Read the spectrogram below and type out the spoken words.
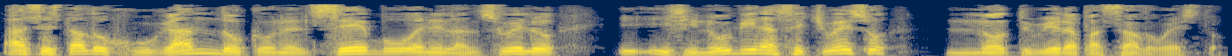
has estado jugando con el cebo en el anzuelo, y, si no hubieras hecho eso, no te hubiera pasado esto.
